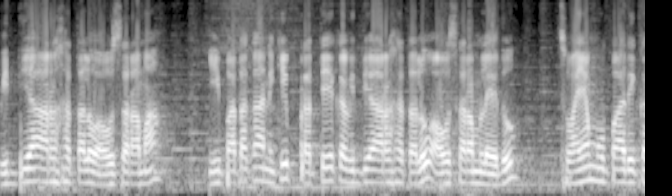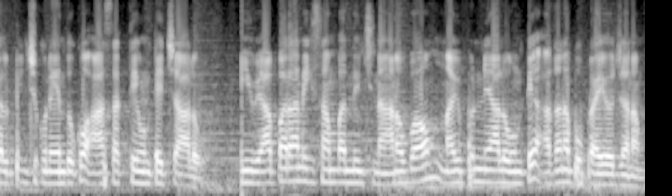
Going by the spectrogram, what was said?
విద్యా అర్హతలు అవసరమా? ఈ పథకానికి ప్రత్యేక విద్యా అర్హతలు అవసరం లేదు. స్వయం ఉపాధి కల్పించుకునేందుకు ఆసక్తి ఉంటే చాలు. ఈ వ్యాపారానికి సంబంధించిన అనుభవం నైపుణ్యాలు ఉంటే అదనపు ప్రయోజనం.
